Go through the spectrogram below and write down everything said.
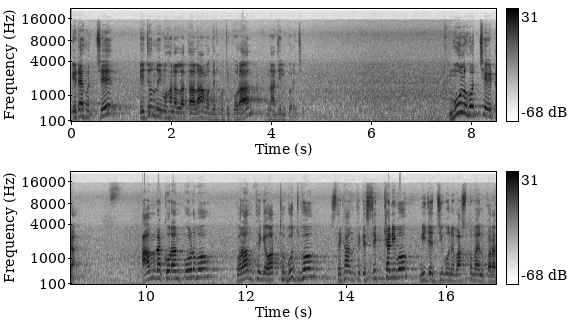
এটাই হচ্ছে এজন্যই মহান আল্লাহ তালা আমাদের প্রতি কোরআন নাজিল করেছেন। মূল হচ্ছে এটা। আমরা কোরআন পড়ব, কোরআন থেকে অর্থ বুঝব, সেখান থেকে শিক্ষা নিব, নিজের জীবনে বাস্তবায়ন করার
